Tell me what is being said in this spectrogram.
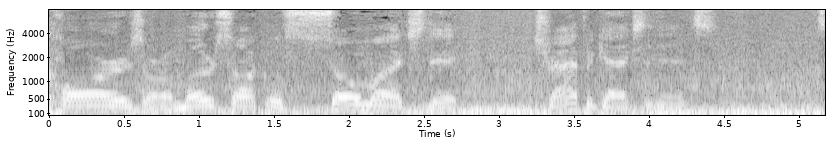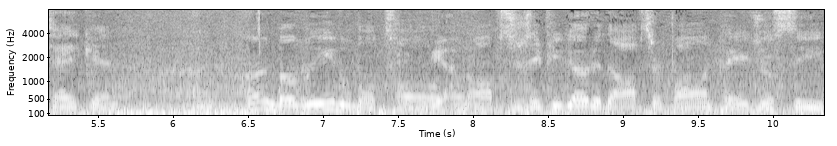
cars or on motorcycles so much that traffic accidents take an unbelievable toll Yeah. on officers. If you go to the officer fallen page, you'll see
